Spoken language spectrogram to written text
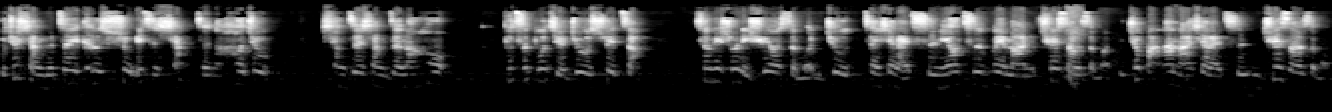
我就想着这一棵树，一直想着，然后就想着想着，然后。不知不觉就睡着。上帝说：“你需要什么，你就摘下来吃。你要智慧吗？你缺少什么，你就把它拿下来吃。你缺少什么，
